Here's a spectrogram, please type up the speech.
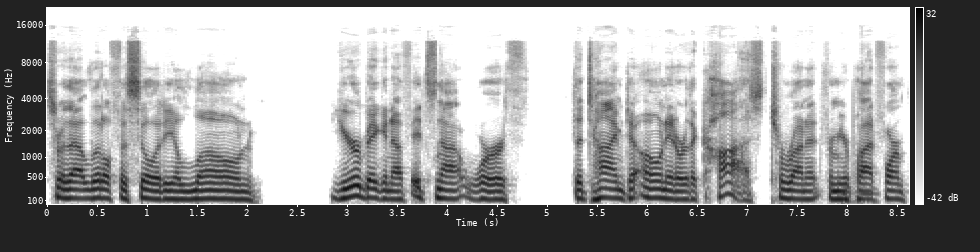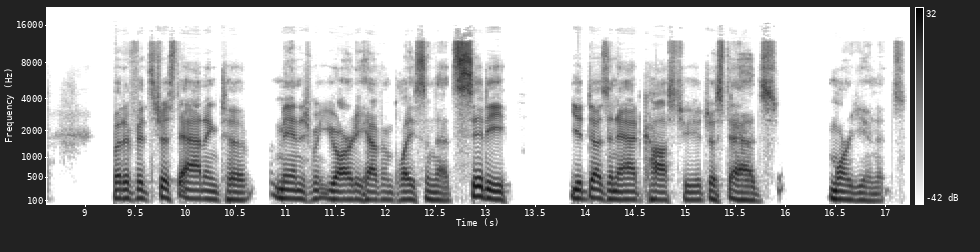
So that little facility alone, you're big enough, it's not worth the time to own it or the cost to run it from your mm-hmm. platform. But if it's just adding to management you already have in place in that city, it doesn't add cost to you. It just adds more units.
